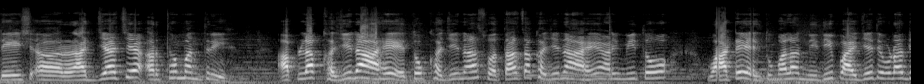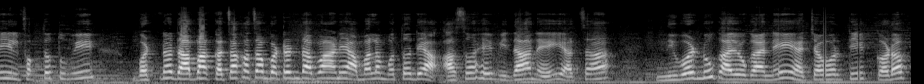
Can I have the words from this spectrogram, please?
देश राज्याचे अर्थमंत्री आपला खजिना आहे तो खजिना स्वतःचा खजिना आहे आणि मी तो वाटेल. तुम्हाला निधी पाहिजे तेवढा देईल. फक्त तुम्ही बटणं दाबा कचा कचा बटन दाबा आणि आम्हाला मतं द्या. असं हे विधान आहे. याचा निवडणूक आयोगाने ह्याच्यावरती कडक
